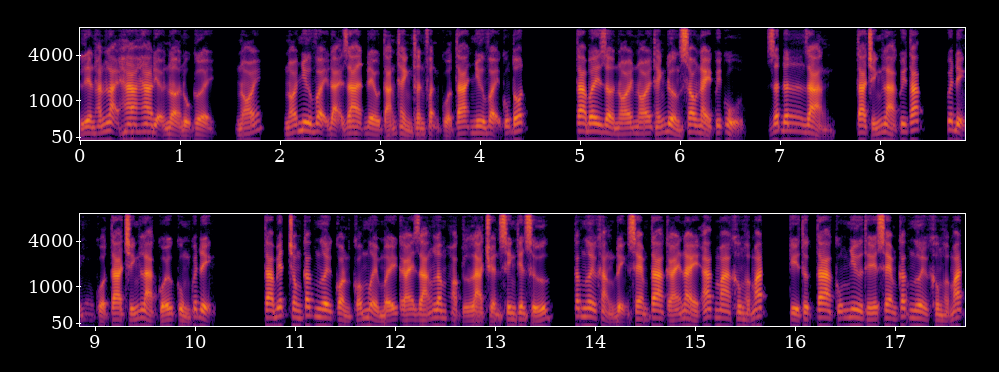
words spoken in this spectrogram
Liền hắn lại ha ha địa nợ nụ cười, nói nói như vậy đại gia đều tán thành thân phận của ta như vậy cũng tốt. Ta bây giờ nói nói thánh đường sau này quy củ, rất đơn giản, ta chính là quy tắc, quyết định của ta chính là cuối cùng quyết định. Ta biết trong các ngươi còn có mười mấy cái dáng lâm hoặc là chuyển sinh thiên sứ, các ngươi khẳng định xem ta cái này ác ma không hợp mắt, kỳ thực ta cũng như thế xem các ngươi không hợp mắt.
